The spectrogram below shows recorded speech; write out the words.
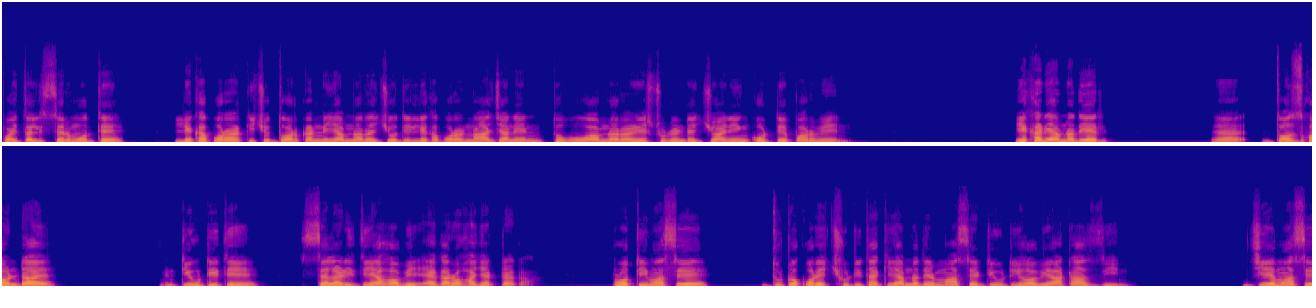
পঁয়তাল্লিশের মধ্যে। লেখাপড়ার কিছু দরকার নেই, আপনারা যদি লেখাপড়া না জানেন, তবুও আপনারা রেস্টুরেন্টে জয়েনিং করতে পারবেন। এখানে আপনাদের দশ ঘন্টায় ডিউটিতে স্যালারি দেওয়া হবে এগারো হাজার টাকা। প্রতি মাসে দুটো করে ছুটি থাকে, আপনাদের মাসে ডিউটি হবে আঠাশ দিন। যে মাসে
